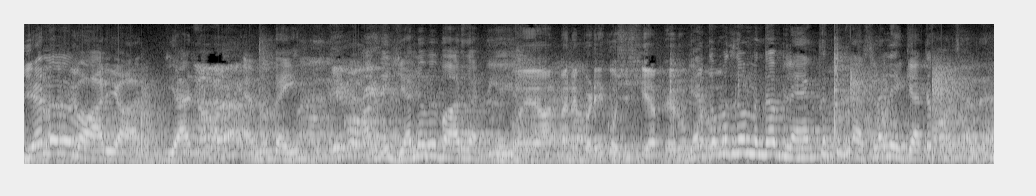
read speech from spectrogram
येलो में बाहर यार। यार अहमद भाई हमने येलो में बाहर कर दिया ओए यार यार मैंने बड़ी कोशिश किया फिर यार कम से कम बंदा ब्लैक तक तो फैसला लेके आता पहुँच जाता है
